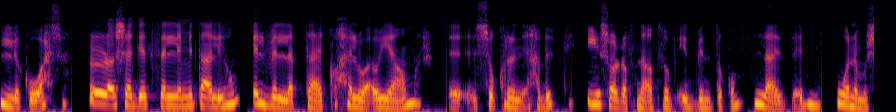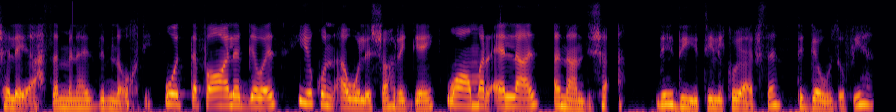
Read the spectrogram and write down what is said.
لكوا وحشة. رشا جت سلمت عليهم. الفيلا بتاعكوا حلوة قوي يا عمر. أه، شكرا يا حبيبتي. يشرفني أطلب إيد بنتكم لعز ابني. وأنا مش هلاقي أحسن من عز ابن أختي. واتفقوا على الجواز يكون أول الشهر الجاي. وعمر قال لعز أنا عندي شقة. دي هديتي ليكوا يا عرسان تتجوزوا فيها.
